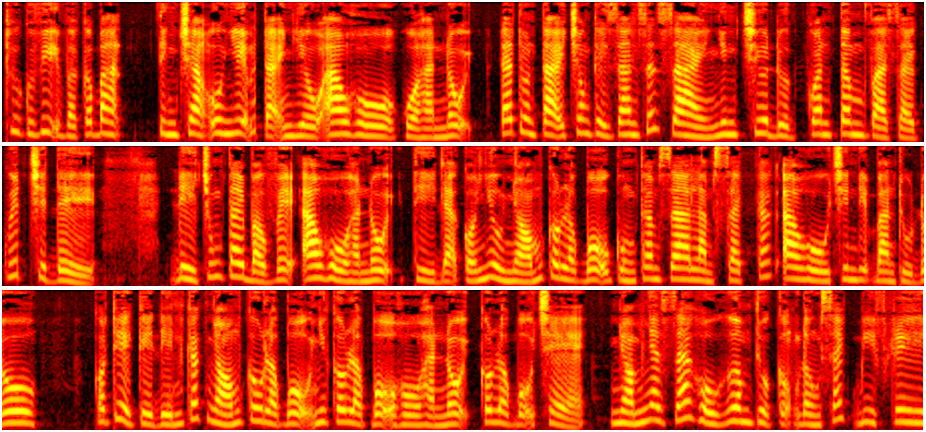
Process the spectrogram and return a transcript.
Thưa quý vị và các bạn, tình trạng ô nhiễm tại nhiều ao hồ của Hà Nội đã tồn tại trong thời gian rất dài nhưng chưa được quan tâm và giải quyết triệt để. Để chung tay bảo vệ ao hồ Hà Nội thì đã có nhiều nhóm câu lạc bộ cùng tham gia làm sạch các ao hồ trên địa bàn thủ đô. Có thể kể đến các nhóm câu lạc bộ như câu lạc bộ Hồ Hà Nội, câu lạc bộ trẻ, nhóm nhặt rác Hồ Gươm thuộc cộng đồng sách Be Free.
